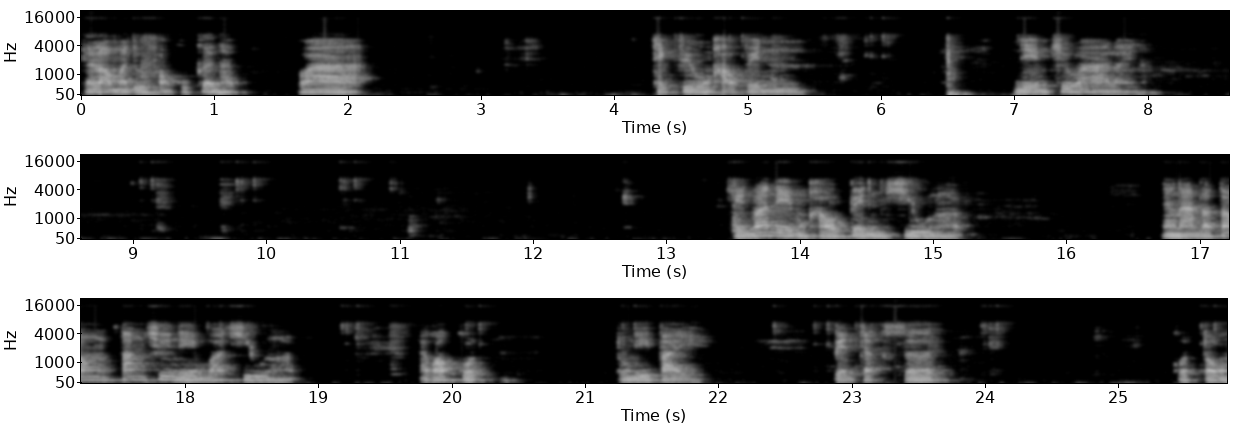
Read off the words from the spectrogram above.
แล้วเรามาดูของ Google ครับ ว่า text field ของเขาเป็น name ชื่อว่าอะไรนะเห็นว่า name ของเขาเป็น q นะครับ ดังนั้นเราต้องตั้งชื่อ name ว่า q นะครับ แล้วก็กดตรงนี้ไป เปลี่ยนจาก search กดตรง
